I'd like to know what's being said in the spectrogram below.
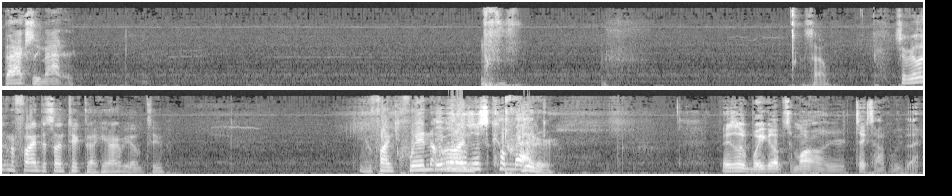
that actually matter. so, so if you're looking to find us on TikTok, you're not gonna be able to. You can find Quinn Maybe on it'll just come back. Twitter. Maybe wake up tomorrow and your TikTok will be back.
